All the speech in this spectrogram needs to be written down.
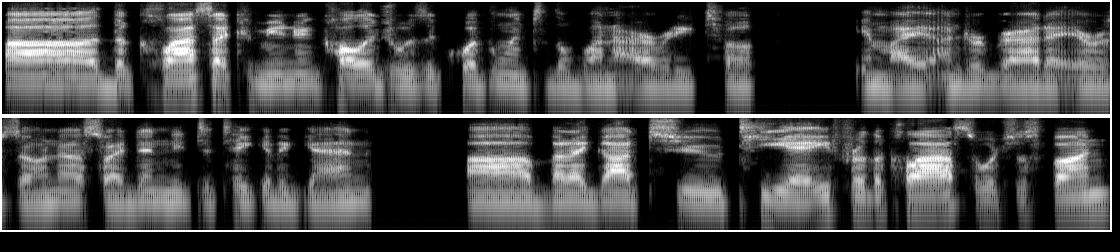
uh, the class at community college was equivalent to the one I already took in my undergrad at Arizona. So I didn't need to take it again. Uh, but I got to TA for the class, which was fun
